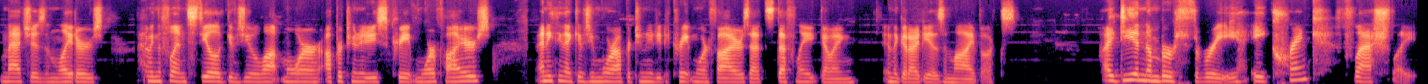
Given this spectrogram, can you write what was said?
matches and lighters. Having the flint and steel gives you a lot more opportunities to create more fires. Anything that gives you more opportunity to create more fires, that's definitely going in the good ideas in my books. Idea number three a crank flashlight.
